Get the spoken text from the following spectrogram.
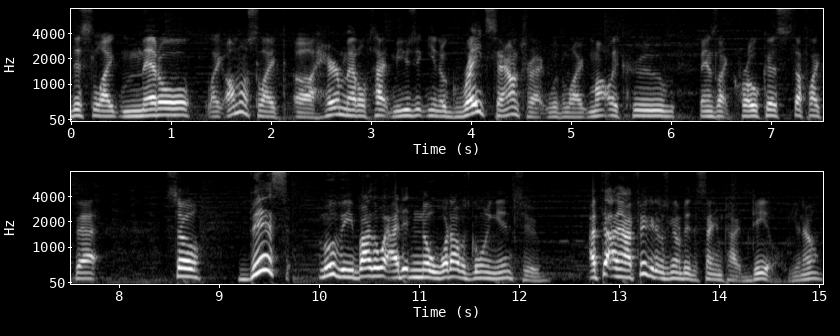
this like metal, like almost like uh, hair metal type music, you know, great soundtrack with like Motley Crue, bands like Krokus, stuff like that. So this movie, by the way, I didn't know what I was going into. I, th- I figured it was going to be the same type deal, you know?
